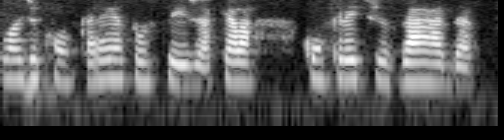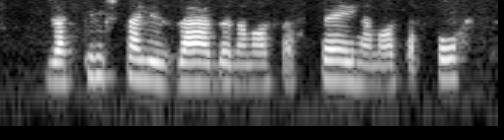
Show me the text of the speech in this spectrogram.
uma de concreto, ou seja, aquela concretizada, já cristalizada na nossa fé e na nossa força.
